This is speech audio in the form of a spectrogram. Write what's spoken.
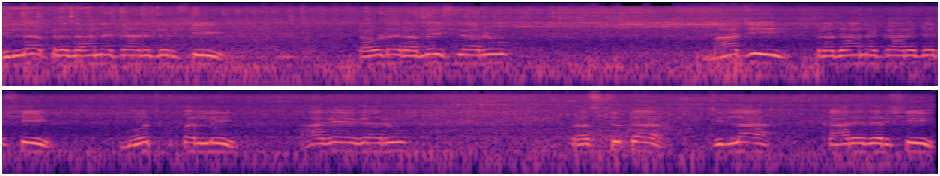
జిల్లా ప్రధాన కార్యదర్శి చౌడ రమేష్ గారు. మాజీ ప్రధాన కార్యదర్శి మోత్కుపల్లి ఆగయ్య గారు. ప్రస్తుత జిల్లా కార్యదర్శి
